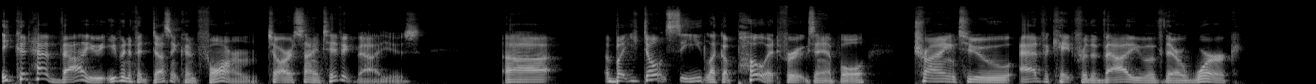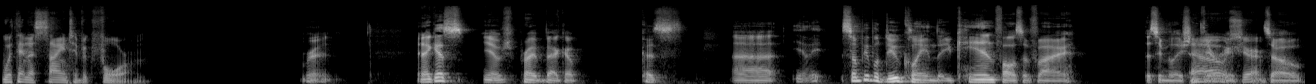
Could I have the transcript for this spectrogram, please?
it could have value even if it doesn't conform to our scientific values. Uh, but you don't see like a poet, for example, trying to advocate for the value of their work within a scientific forum. Right. And I guess, you know, we should probably back up because, uh, you know, some people do claim that you can falsify the simulation Oh, theory. sure. So,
